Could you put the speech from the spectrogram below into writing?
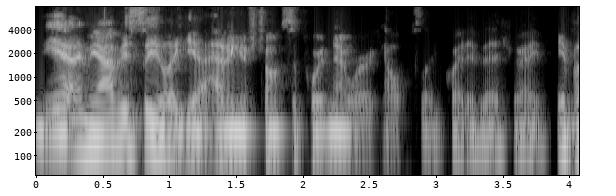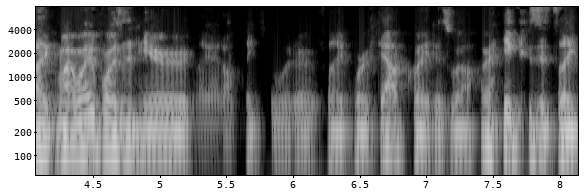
Yeah, I mean, obviously, like, yeah, having a strong support network helps like quite a bit, right? If like my wife wasn't here, like, I don't think it would have like worked out quite as well, right? Because it's like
